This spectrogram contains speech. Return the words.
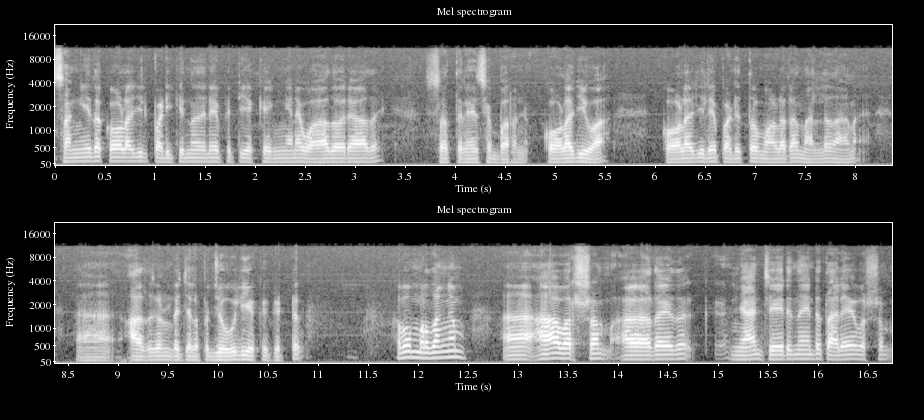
സംഗീത കോളേജിൽ പഠിക്കുന്നതിനെ പറ്റിയൊക്കെ എങ്ങനെ വാതോരാതെ സത്യനേശൻ പറഞ്ഞു കോളേജ് വാ. കോളേജിലെ പഠിത്തം വളരെ നല്ലതാണ്. അതുകൊണ്ട് ചിലപ്പോൾ ജോലിയൊക്കെ കിട്ടും. അപ്പോൾ മൃദംഗം ആ, വർഷം അതായത് ഞാൻ ചേരുന്നതിന്റെ തലേ വർഷം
